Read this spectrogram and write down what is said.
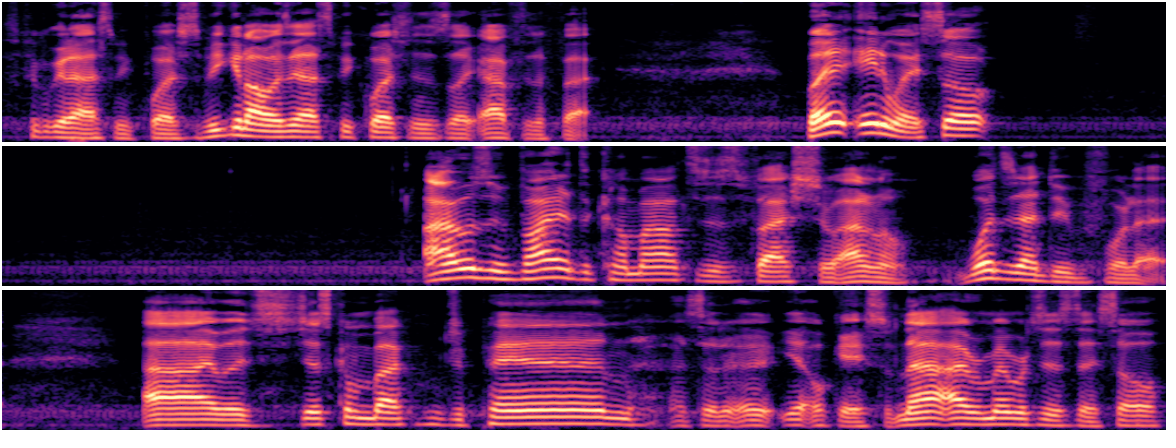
So people could ask me questions. But you can always ask me questions like after the fact. But anyway, so I was invited to come out to this fashion show. I don't know. What did I do before that? I was just coming back from Japan. I said, uh, yeah, okay. So now I remember to this day. So,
